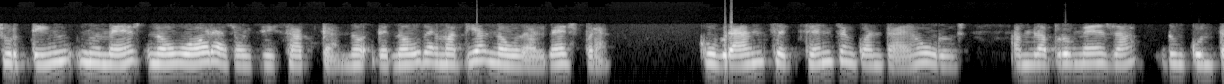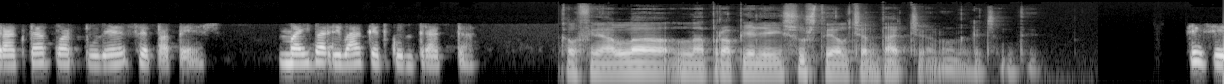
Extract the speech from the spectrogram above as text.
sortint només 9 hores el dissabte, no, de 9 del matí al 9 del vespre, cobrant 750 euros, amb la promesa d'un contracte per poder fer papers. Mai va arribar aquest contracte. Que al final la, la pròpia llei sosté el xantatge, no?, en aquest sentit. Sí, sí,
